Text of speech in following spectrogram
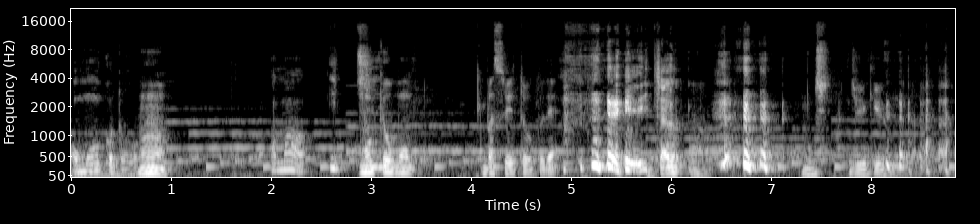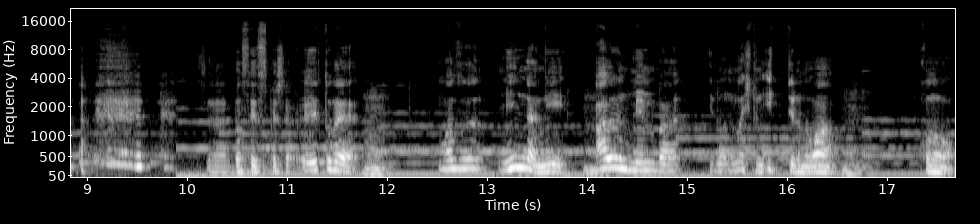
思うこと？うん、もあまあ一う今日もバスへトークで、いっちゃう。うん、じ19分だから。じゃあバスエスペシャル。えっ、とねうん。まずみんなに、うん。あるメンバーいろんな人に言ってるのはこの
